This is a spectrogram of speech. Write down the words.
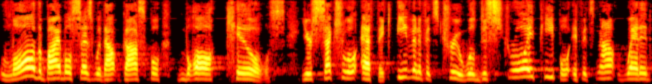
Law, the Bible says, without gospel, law kills. Your sexual ethic, even if it's true, will destroy people if it's not wedded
